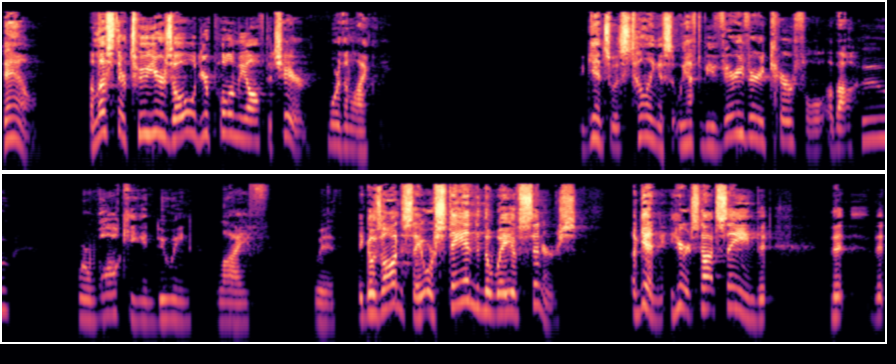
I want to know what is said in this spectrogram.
Down. Unless they're two years old, you're pulling me off the chair, more than likely. Again, so it's telling us that we have to be very, very careful about who we're walking and doing life with. It goes on to say, or stand in the way of sinners. Again, here it's not saying that that that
